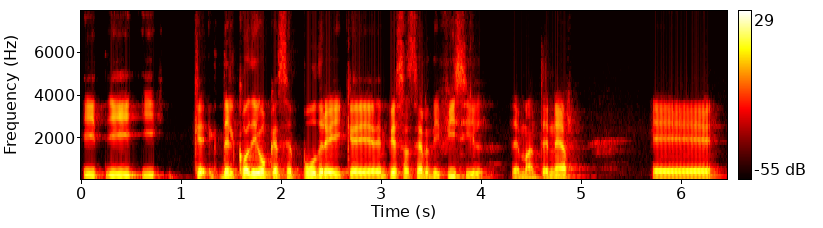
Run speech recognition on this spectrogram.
y, del código que se pudre y que empieza a ser difícil de mantener, eh,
